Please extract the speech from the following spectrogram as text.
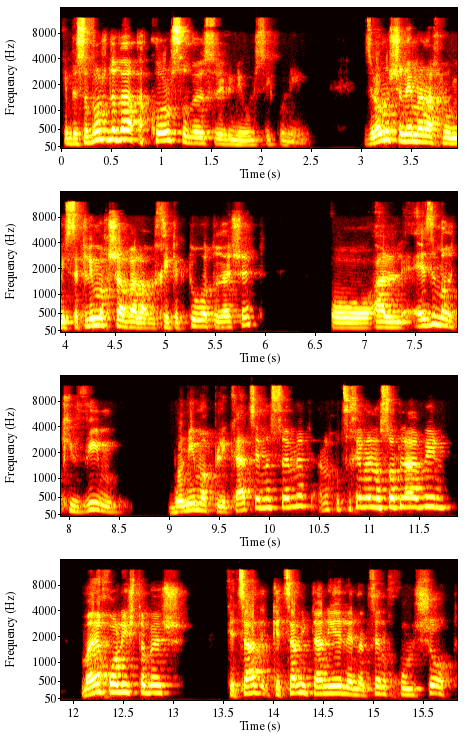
כי בסופו של דבר הכל סובב סביב ניהול סיכונים. זה לא משנה אם אנחנו מסתכלים עכשיו על ארכיטקטורות רשת, או על איזה מרכיבים בונים אפליקציה מסוימת, אנחנו צריכים לנסות להבין מה יכול להשתבש, כיצד, כיצד ניתן יהיה לנצל חולשות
